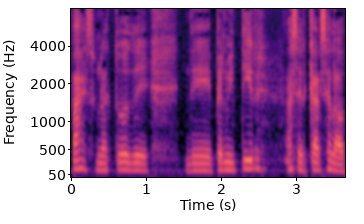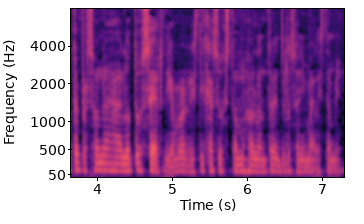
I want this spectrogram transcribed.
paz, un acto de, de permitir acercarse a la otra persona, al otro ser, digamos, en este caso estamos hablando también de los animales también.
